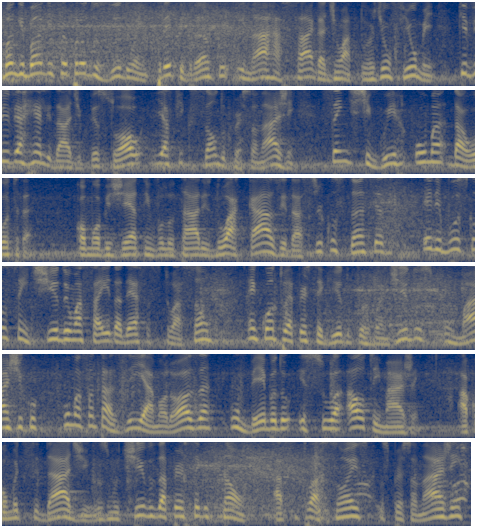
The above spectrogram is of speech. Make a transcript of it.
Bang Bang foi produzido em preto e branco e narra a saga de um ator de um filme que vive a realidade pessoal e a ficção do personagem sem distinguir uma da outra. Como objeto involuntário do acaso e das circunstâncias, ele busca um sentido e uma saída dessa situação, enquanto é perseguido por bandidos, um mágico, uma fantasia amorosa, um bêbado e sua autoimagem. A comodicidade, os motivos da perseguição, as situações, os personagens,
